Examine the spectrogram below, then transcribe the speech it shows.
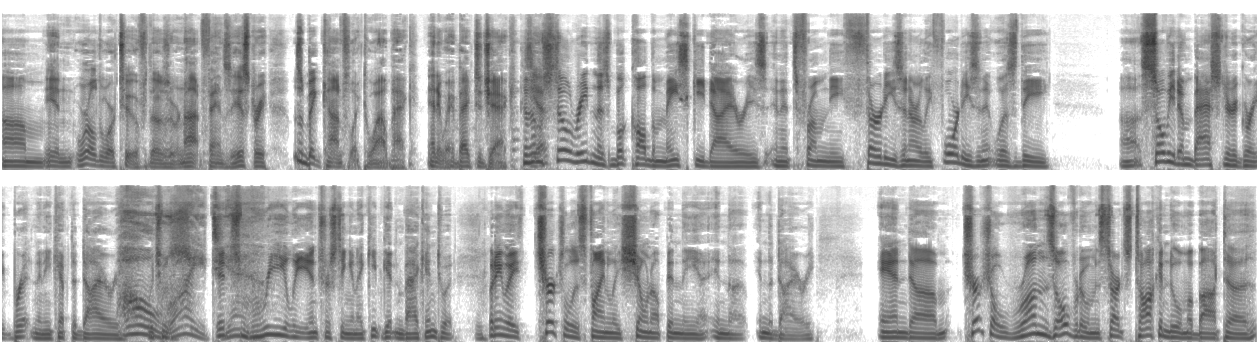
um, in World War II, for those who are not fans of history, it was a big conflict a while back. Anyway, back to Jack. Because yes? I'm still reading this book called The Maisky Diaries, and it's from the 30s and early 40s, and it was the uh, Soviet ambassador to Great Britain, and he kept a diary. Oh, which was, right. It's yeah. really interesting, and I keep getting back into it. Mm-hmm. But anyway, Churchill has finally shown up in the uh, in the in the diary, and um, Churchill runs over to him and starts talking to him about. Uh,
